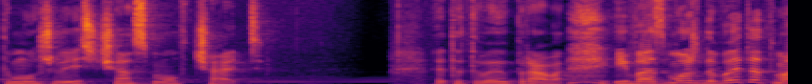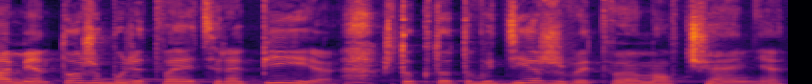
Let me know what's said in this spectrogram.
Ты можешь весь час молчать. Это твое право. И, возможно, в этот момент тоже будет твоя терапия, что кто-то выдерживает твое молчание,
